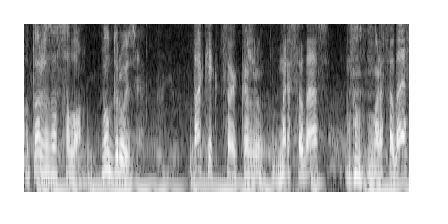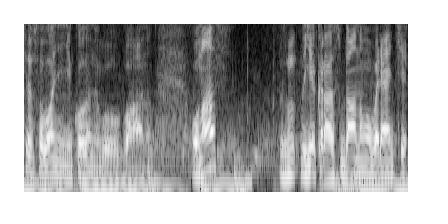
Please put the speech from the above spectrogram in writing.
Отож за салон. Ну, друзі, так як це кажу, Мерседес, Мерседесів в салоні ніколи не було погано. У нас якраз в даному варіанті е,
